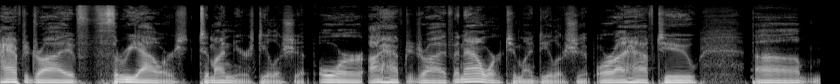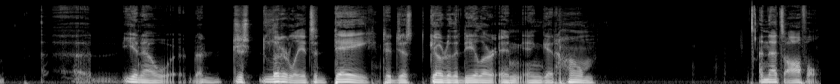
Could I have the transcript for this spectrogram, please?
I have to drive three hours to my nearest dealership, or I have to drive an hour to my dealership, or I have to, um, you know, just literally it's a day to just go to the dealer and, and get home. And that's awful.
